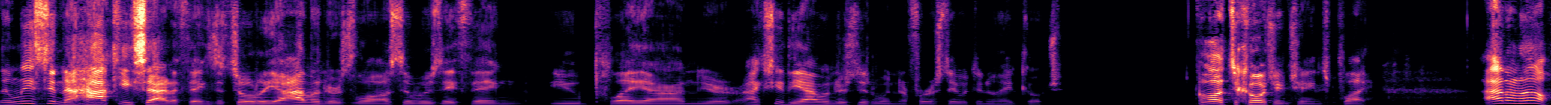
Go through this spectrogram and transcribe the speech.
at least in the hockey side of things, it's totally Islanders lost. It was a thing you play on your. Actually, the Islanders did win their first day with the new head coach. I'll let the coaching change play. I don't know.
